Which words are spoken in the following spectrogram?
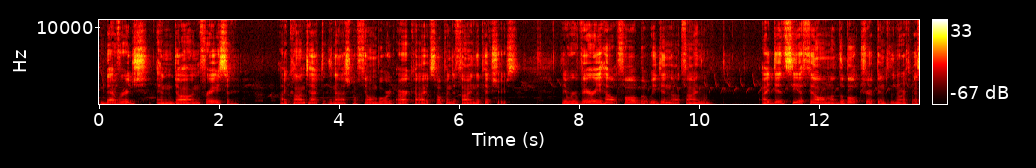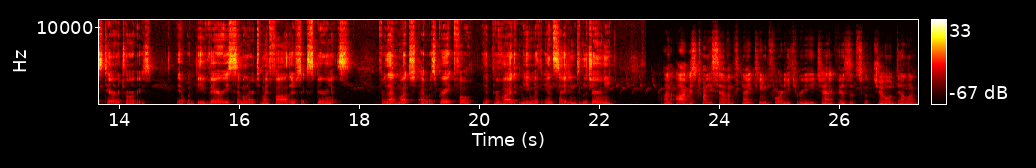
Beveridge and Don Fraser. I contacted the National Film Board archives hoping to find the pictures. They were very helpful, but we did not find them. I did see a film of the boat trip into the Northwest Territories. It would be very similar to my father's experience. For that much I was grateful. It provided me with insight into the journey. On August 27, 1943, Jack visits with Joe Dillon.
